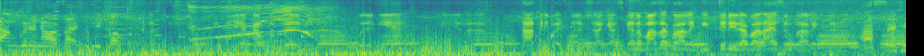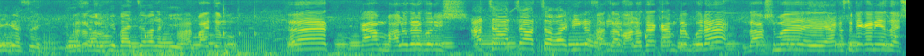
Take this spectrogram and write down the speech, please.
কাম করে নেওয়া যায় তুমি কও। বিয়ে কামলা করে নিয়ে তাড়াতাড়ি বাড়ি চলে আসে আজকে না বাজার করা লাগবে ইফতারির আবার আয়োজন করা লাগবে আচ্ছা ঠিক আছে। তুমি আচ্ছা, তুমি- কি বাইর যাবা নাকি? আর বাই যাব। কাম ভালো করে করিস। আচ্ছা আচ্ছা আচ্ছা ভাই ঠিক আছে আচ্ছা ভালো করে কাম টাম করে যাওয়ার সময় এ, এক টাকা নিয়ে যাস।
